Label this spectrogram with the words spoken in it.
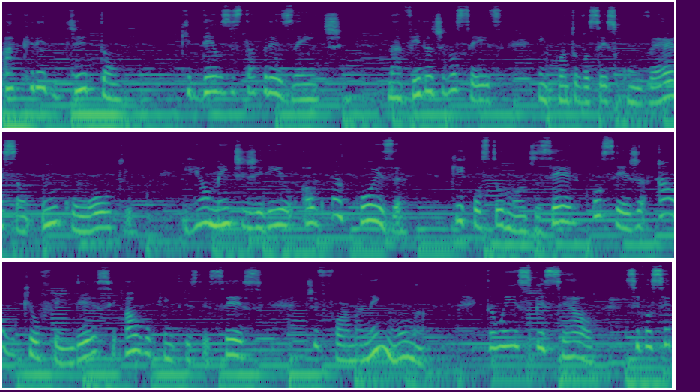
acreditam que Deus está presente na vida de vocês enquanto vocês conversam um com o outro realmente diriam alguma coisa que costumam dizer, ou seja, algo que ofendesse, algo que entristecesse, de forma nenhuma. Então, em especial, se você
